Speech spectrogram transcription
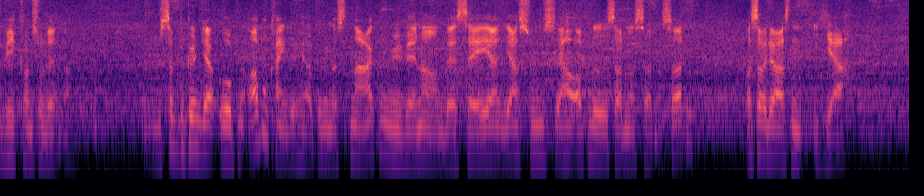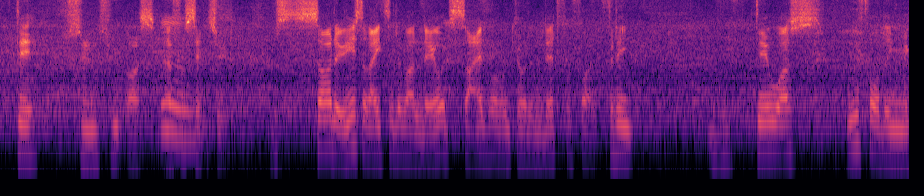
Vi er konsulenter. Så begyndte jeg at åbne op omkring det her, begyndte at snakke med mine venner om, hvad jeg sagde. Jeg, jeg synes, jeg har oplevet sådan og sådan og sådan. Og så var det også sådan, ja, det synes vi også er for sindssygt. Så var det eneste rigtige, det var at lave et site, hvor vi gjorde det let for folk. Fordi det er jo også udfordringen med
